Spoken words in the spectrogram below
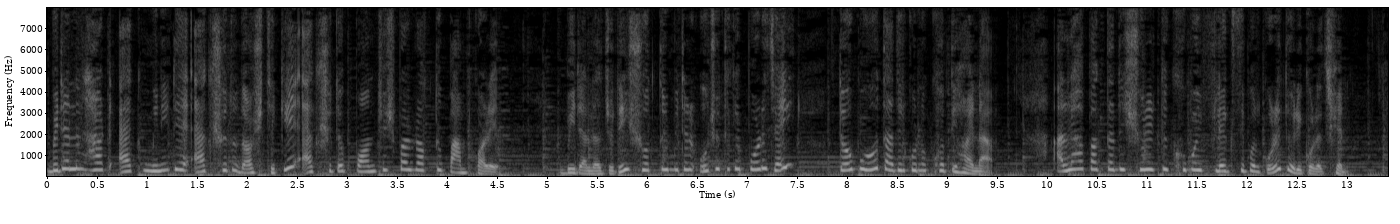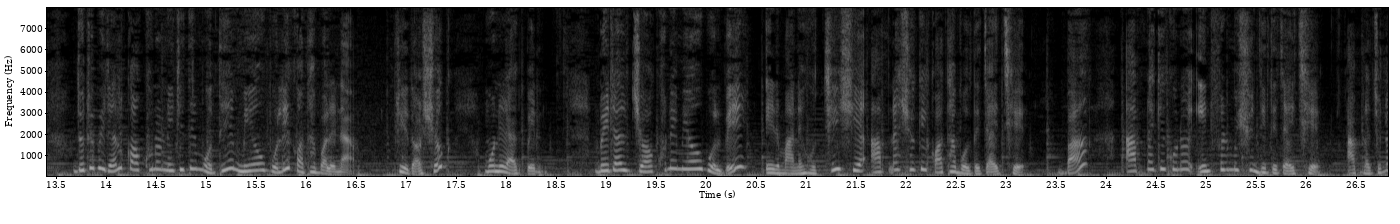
বিড়ালের হার্ট এক মিনিটে একশত দশ থেকে একশত পঞ্চাশ বার রক্ত পাম্প করে। বিড়ালরা যদি সত্তর মিটার উঁচু থেকে পড়ে যায়, তবুও তাদের কোনো ক্ষতি হয় না। আল্লাহ পাক তাদের শরীরকে খুবই ফ্লেক্সিবল করে তৈরি করেছেন। দুটো বিড়াল কখনো নিজেদের মধ্যে মেয়েও বলে কথা বলে না। প্রিয় দর্শক, মনে রাখবেন, বিড়াল যখনই মেয়েও বলবে, এর মানে হচ্ছে সে আপনার সঙ্গে কথা বলতে চাইছে, বা আপনাকে কোনো ইনফরমেশন দিতে চাইছে, আপনার জন্য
